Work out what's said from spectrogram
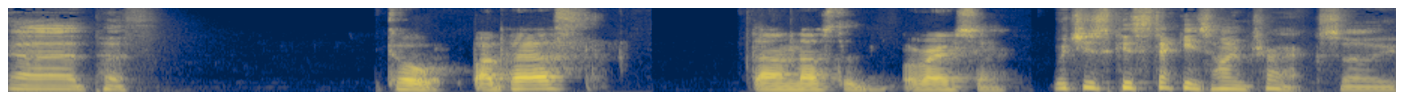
uh, Perth, Cool. By Perth, done dusted. We're racing. which is Kostecki's home track, so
